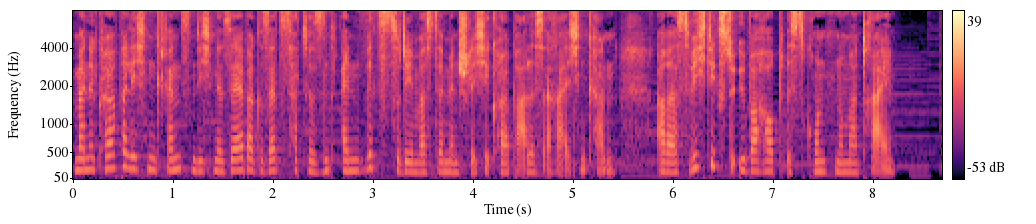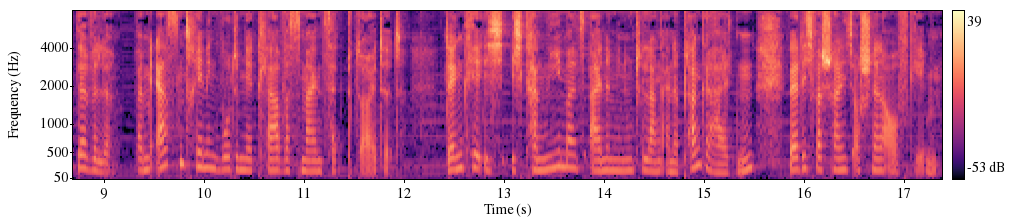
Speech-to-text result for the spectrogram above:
meine körperlichen Grenzen, die ich mir selber gesetzt hatte, sind ein Witz zu dem, was der menschliche Körper alles erreichen kann. Aber das Wichtigste überhaupt ist Grund Nummer drei. Der Wille. Beim ersten Training wurde mir klar, was Mindset bedeutet denke ich, ich kann niemals eine Minute lang eine Planke halten, werde ich wahrscheinlich auch schnell aufgeben.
